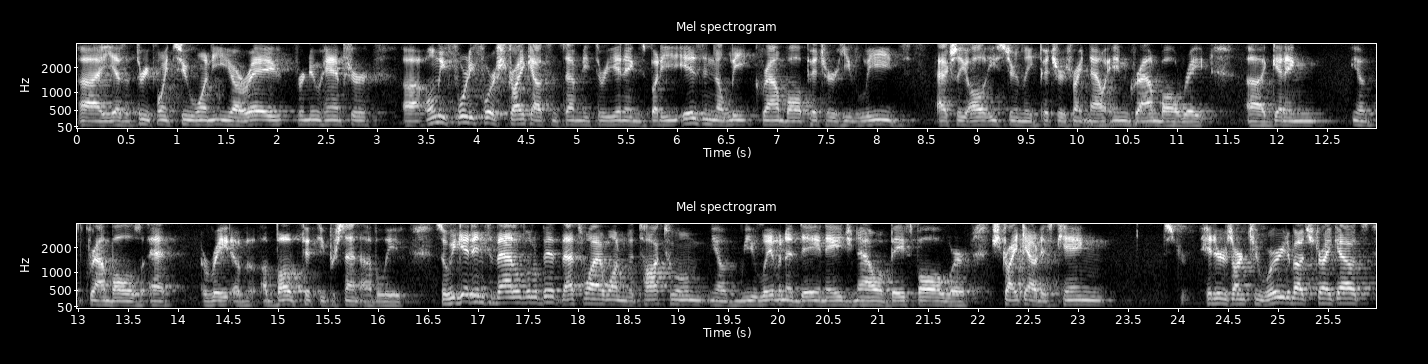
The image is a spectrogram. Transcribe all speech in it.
uh, he has a 3.21 ERA for New Hampshire. Uh, only 44 strikeouts in 73 innings, but he is an elite ground ball pitcher. He leads actually all Eastern League pitchers right now in ground ball rate, uh, getting you know ground balls at a rate of above 50%, I believe. So we get into that a little bit. That's why I wanted to talk to him. You know, we live in a day and age now of baseball where strikeout is king. Hitters aren't too worried about strikeouts.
